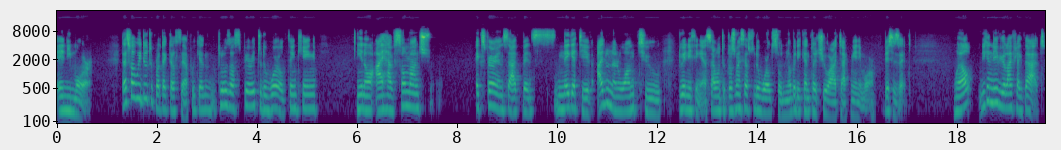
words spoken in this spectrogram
anymore. That's what we do to protect ourselves. We can close our spirit to the world thinking, you know, I have so much experience that been negative, I do not want to do anything else. I want to close myself to the world so nobody can touch you or attack me anymore. This is it. Well, you can live your life like that,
